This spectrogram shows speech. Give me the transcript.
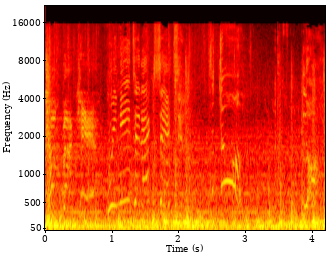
Come back here! We need an exit! The door! No!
